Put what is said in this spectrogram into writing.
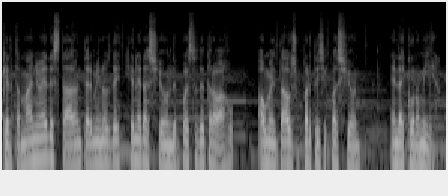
Que el tamaño del Estado en términos de generación de puestos de trabajo ha aumentado su participación en la economía.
